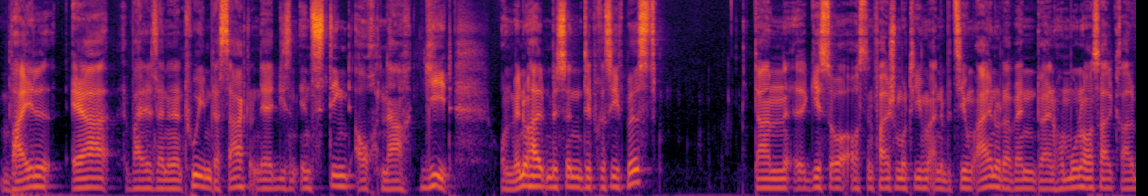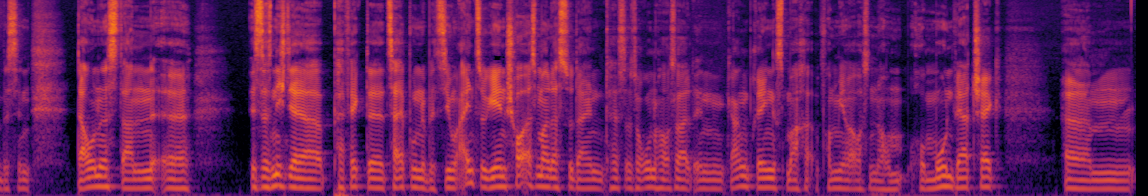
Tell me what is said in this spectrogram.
weil er, weil seine Natur ihm das sagt und er diesem Instinkt auch nachgeht. Und wenn du halt ein bisschen depressiv bist, dann äh, gehst du aus den falschen Motiven eine Beziehung ein oder wenn dein Hormonhaushalt gerade ein bisschen down ist, dann äh, ist das nicht der perfekte Zeitpunkt, eine Beziehung einzugehen. Schau erstmal, dass du deinen Testosteronhaushalt in Gang bringst, mach von mir aus einen Hormonwertcheck. Ähm,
